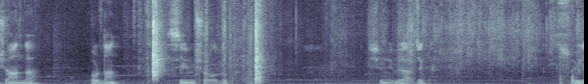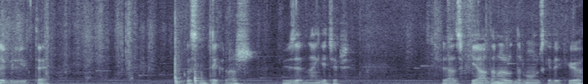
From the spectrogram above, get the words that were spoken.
Şu anda buradan silmiş olduk. Şimdi birazcık su ile birlikte bu kısmı tekrar üzerinden geçip birazcık yağdan arındırmamız gerekiyor.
